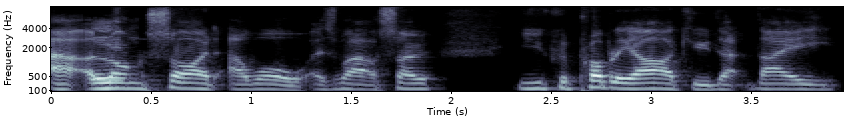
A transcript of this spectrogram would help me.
uh, alongside Awal as well. So you could probably argue that they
